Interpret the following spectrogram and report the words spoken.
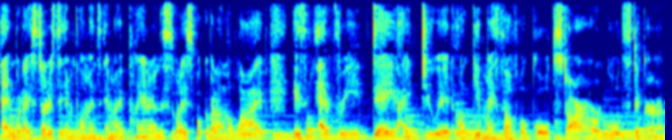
And what I started to implement in my planner, and this is what I spoke about on the live, is every day I do it, I'll give myself a gold star or a gold sticker.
